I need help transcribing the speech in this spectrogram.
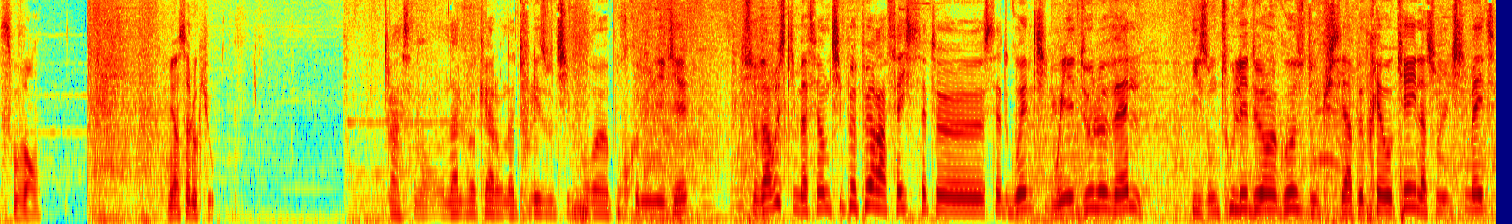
Souvent. Mais en solo queue. Ah, c'est bon, on a le vocal, on a tous les outils pour, euh, pour communiquer. Ce Varus qui m'a fait un petit peu peur à face cette, euh, cette Gwen qui lui est deux levels. Ils ont tous les deux un ghost, donc c'est à peu près ok. Il a son ultimate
